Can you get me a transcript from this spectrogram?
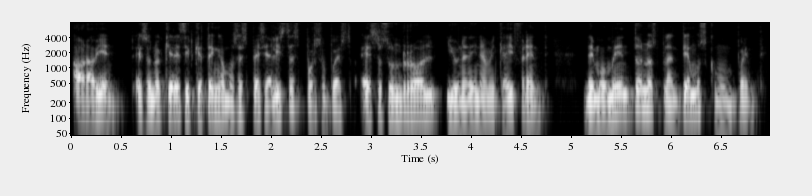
Ahora bien, eso no quiere decir que tengamos especialistas, por supuesto. Eso es un rol y una dinámica diferente. De momento nos planteamos como un puente.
